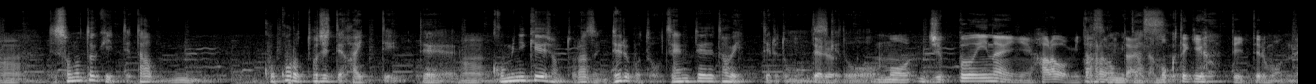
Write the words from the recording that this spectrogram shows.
うんうん。でその時って多分心閉じて入っていって、うん。コミュニケーション取らずに出ることを前提で多分言ってると思うんですけどもう10分以内に腹を満たすみたいな目的があって言ってるもんね。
